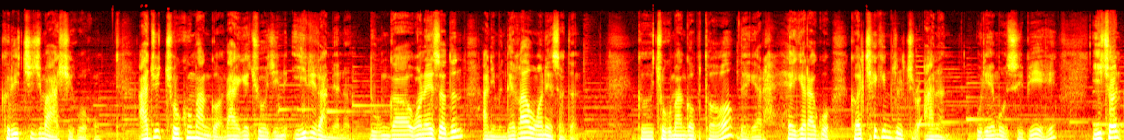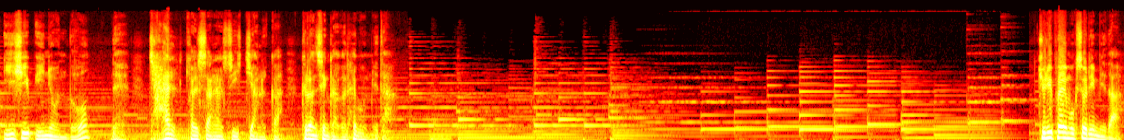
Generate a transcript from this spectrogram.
그리치지 마시고 아주 조그만 거 나에게 주어진 일이라면은 누군가 원해서든 아니면 내가 원해서든 그 조그만 것부터 내게 해결하고 그걸 책임질 줄 아는 우리의 모습이 2022년도 네, 잘 결산할 수 있지 않을까 그런 생각을 해봅니다. 주니퍼의 목소리입니다.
